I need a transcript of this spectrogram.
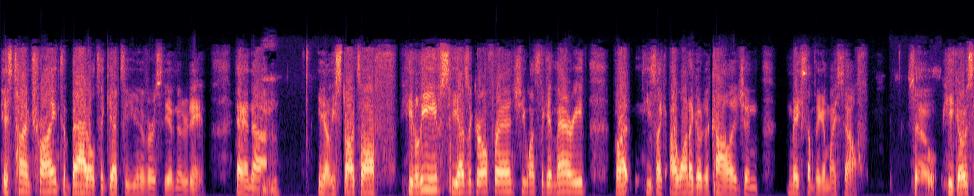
his time trying to battle to get to University of Notre Dame, and uh, Mhm. you know, he starts off, he leaves, he has a girlfriend, she wants to get married, but he's like, I want to go to college and make something of myself. So he goes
